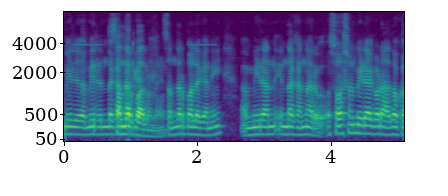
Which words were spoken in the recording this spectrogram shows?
మీరు మీరు ఇందాక సందర్భాలు సందర్భాలే కానీ మీరు ఇందాక అన్నారు సోషల్ మీడియా కూడా అదొక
